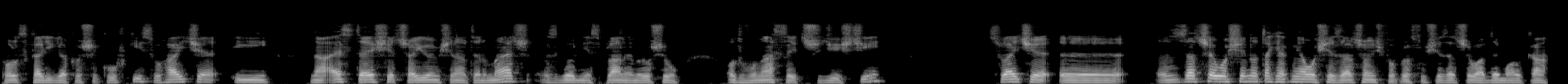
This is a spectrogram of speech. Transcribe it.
Polska Liga Koszykówki, słuchajcie, i na STS-ie czaiłem się na ten mecz. Zgodnie z planem ruszył o 12.30. Słuchajcie, yy, zaczęło się, no tak jak miało się zacząć, po prostu się zaczęła demolka.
